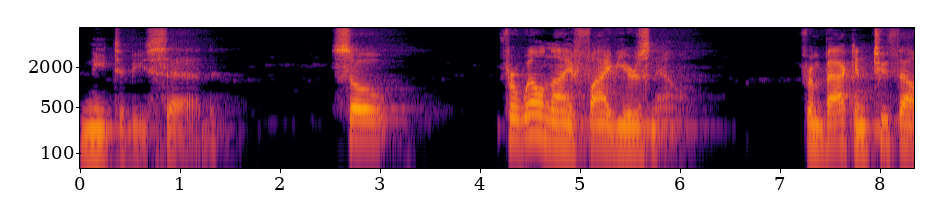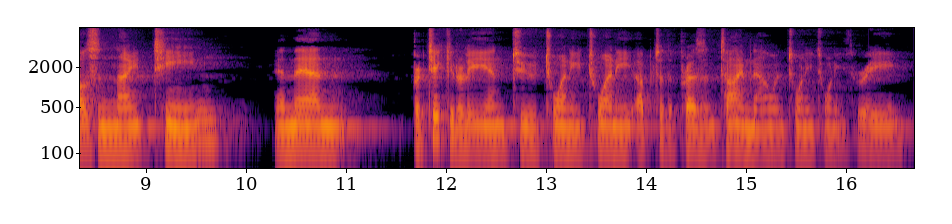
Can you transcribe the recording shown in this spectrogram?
need to be said. So, for well nigh five years now, from back in 2019, and then particularly into 2020 up to the present time now in 2023,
